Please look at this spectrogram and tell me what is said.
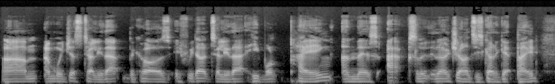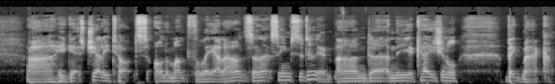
um, and we just tell you that because if we don't tell you that, he'd want paying, and there's absolutely no chance he's going to get paid. Uh, he gets jelly tots on a monthly allowance, and that seems to do him, and uh, and the occasional Big Mac.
